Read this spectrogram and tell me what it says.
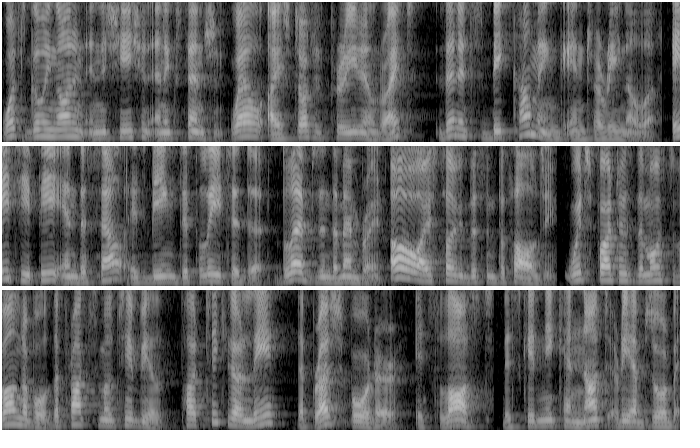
What's going on in initiation and extension? Well, I started pre-renal, right? Then it's becoming intrarenal. ATP in the cell is being depleted. Blebs in the membrane. Oh, I studied this in pathology. Which part is the most vulnerable? The proximal tubule, particularly the brush border. It's lost. This kidney cannot reabsorb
